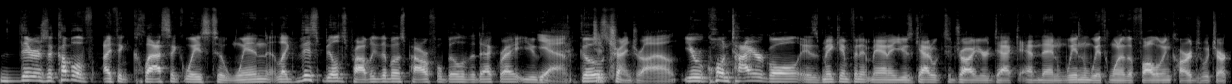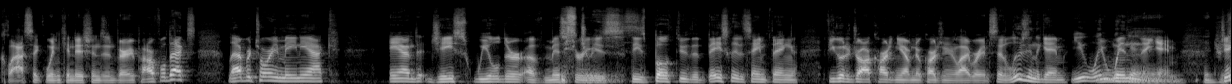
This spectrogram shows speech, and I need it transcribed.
there's a couple of I think classic ways to win. Like this build's probably the most powerful build of the deck, right? You Yeah, go just try and draw out. your entire goal is make infinite mana, use Gadwick to draw your deck, and then win with one of the following cards, which are classic win conditions in very powerful decks: Laboratory Maniac and Jace Wielder of Mysteries. Mysteries. These both do the basically the same thing. If you go to draw a card and you have no cards in your library, instead of losing the game, You win the win the game. game. Interesting.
